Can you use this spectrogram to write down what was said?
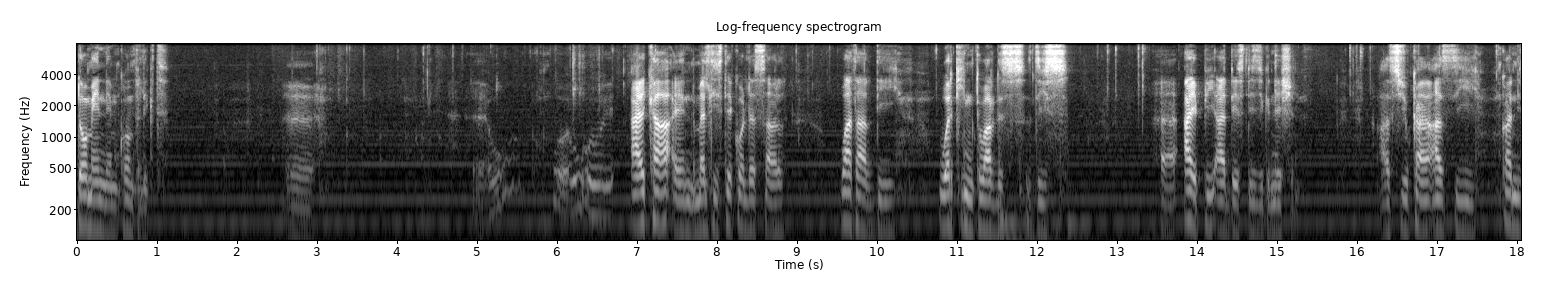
domain name conflict? ICANN and multi-stakeholders are what are the working towards this uh, IP address designation. As you can, as the can,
